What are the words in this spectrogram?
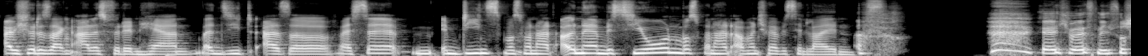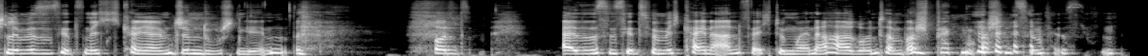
Aber ich würde sagen, alles für den Herrn. Man sieht, also, weißt du, im Dienst muss man halt, in der Mission muss man halt auch manchmal ein bisschen leiden. Ach so. Ja, ich weiß nicht, so schlimm ist es jetzt nicht. Ich kann ja im Gym duschen gehen. Und also es ist jetzt für mich keine Anfechtung, meine Haare unterm Waschbecken waschen zu müssen.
